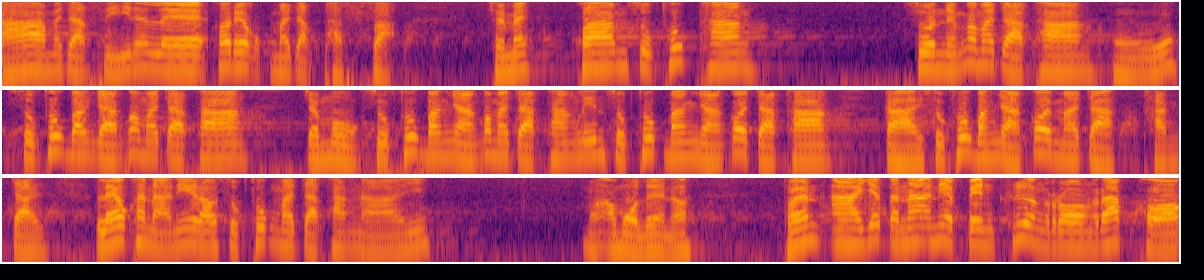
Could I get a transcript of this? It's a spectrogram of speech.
ตามาจากสีนั่นแหละเขาเรียกมาจากภาษาใช่ไหมความสุขทุกข์ทาง ส่วนหนึ่งก็มาจากทางหู สุขทุกข์บางอย่างก็มาจากทางจมูก สุขทุกข์บางอย่างก็มาจากทางลิ้น สุขทุกข์บางอย่างก็จากทางกาย สุขทุกข์บางอย่างก็มาจากทางใจ แล้วขณะนี้เราสุขทุกข์มาจากทางไหนมาเอาหมดเลยเนาะเพราะฉะนั้นอายตนะเนี่ยเป็นเครื่องรองรับของ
